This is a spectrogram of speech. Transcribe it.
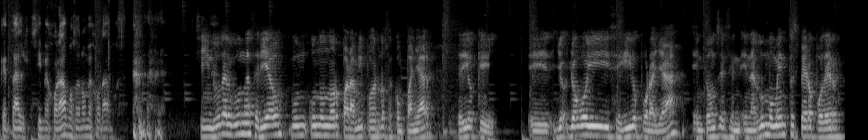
qué tal, si mejoramos o no mejoramos. Sin duda alguna sería un, un honor para mí poderlos acompañar. Te digo que eh, yo, yo, voy seguido por allá, entonces en, algún momento espero poder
